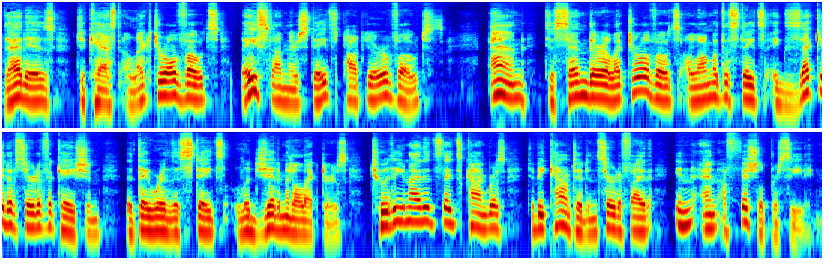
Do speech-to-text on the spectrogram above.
That is, to cast electoral votes based on their state's popular votes and to send their electoral votes along with the state's executive certification that they were the state's legitimate electors to the United States Congress to be counted and certified in an official proceeding.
